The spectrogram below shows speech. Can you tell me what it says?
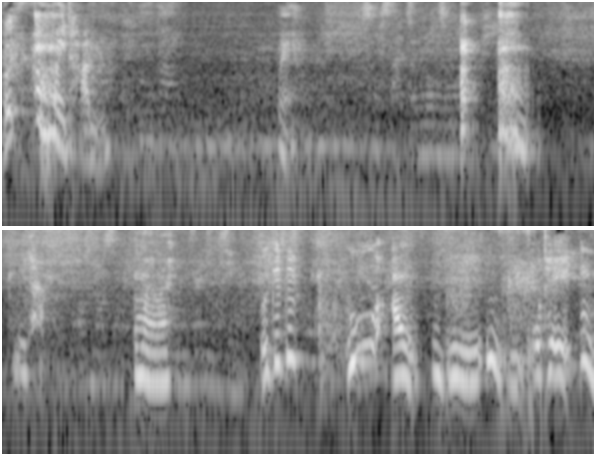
เฮ้ย ไม่ทันแหมไม่ทันเอาใหม่ไหม กกอู้เอาโอ้หโอ้โหโคเทอื้อ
